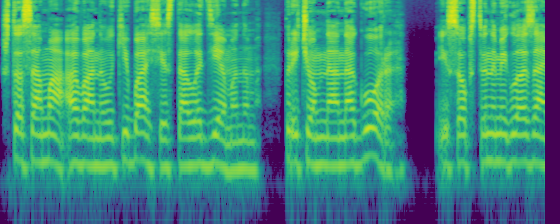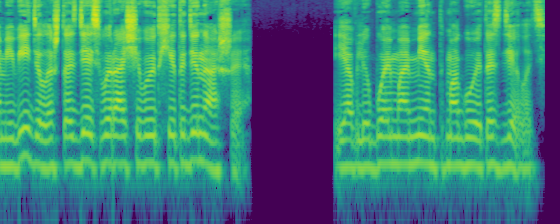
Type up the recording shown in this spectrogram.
что сама Авана Укибаси стала демоном, причем на Анагора, и собственными глазами видела, что здесь выращивают хитодинаши. Я в любой момент могу это сделать.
